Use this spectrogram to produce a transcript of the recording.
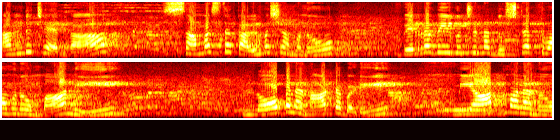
అందుచేత సమస్త కల్మషమును విర్రవీగుచున్న దుష్టత్వమును మాని లోపల నాటబడి మీ ఆత్మలను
